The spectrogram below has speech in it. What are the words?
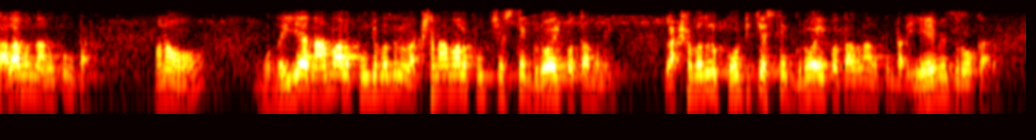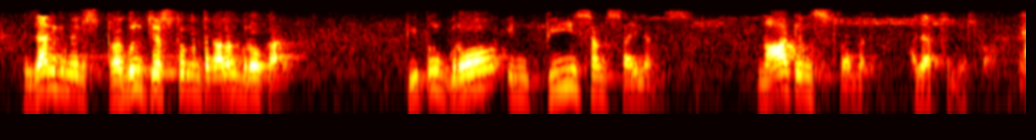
చాలామంది అనుకుంటారు. మనం వెయ్యి నామాల పూజ బదులు లక్ష నామాలు పూజ చేస్తే గ్రో అయిపోతామని లక్ష బదులు కోటి చేస్తే గ్రో అయిపోతామని అనుకుంటారు. ఏమీ గ్రో కాదు. నిజానికి మీరు స్ట్రగుల్ చేస్తున్నంతకాలం గ్రో కాదు. People grow in peace and silence not in struggle. అది అర్థం చేసుకోవాలి.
